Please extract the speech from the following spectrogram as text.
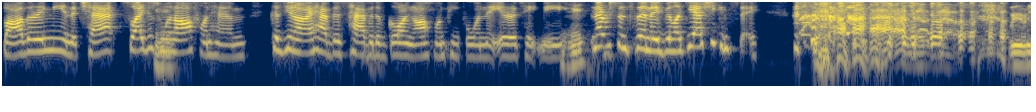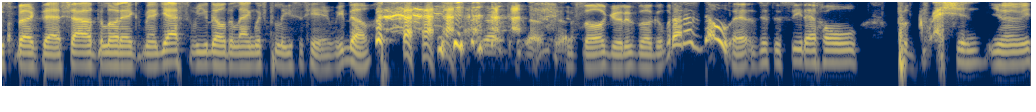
bothering me in the chat so i just mm-hmm. went off on him because you know i have this habit of going off on people when they irritate me mm-hmm. and ever since then they've been like yeah she can stay we respect that. Shout out to Lord Anchorman. Yes, we know the language police is here. We know. yes, yes, yes. It's all good. It's all good. But no, that's dope. Man. Just to see that whole progression. You know what I mean?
